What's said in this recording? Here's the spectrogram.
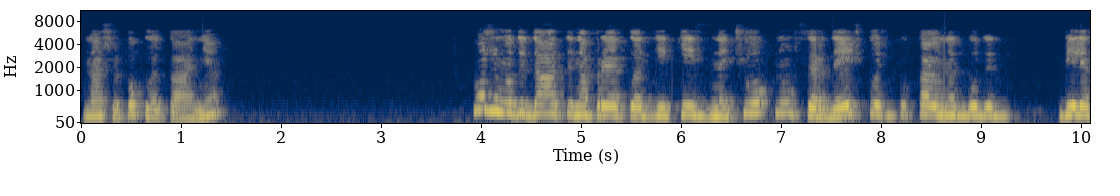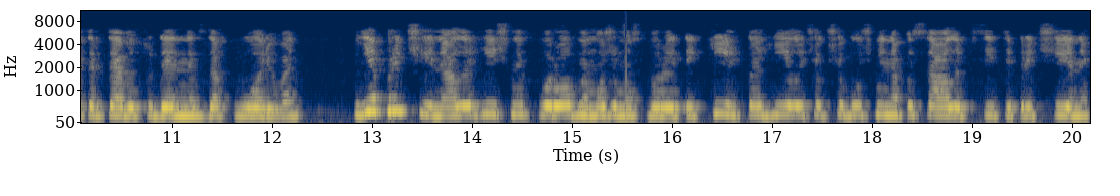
наше покликання. Можемо додати, наприклад, якийсь значок, ну, сердечко, хай у нас буде біля серцево-судинних захворювань. Є причини алергічних хвороб, ми можемо створити кілька гілочок, щоб учні написали всі ці причини.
